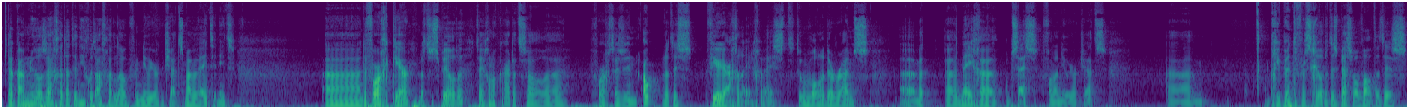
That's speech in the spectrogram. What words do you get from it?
dan kan ik nu al zeggen dat het niet goed af gaat lopen voor de New York Jets, maar we weten niet. Uh, de vorige keer dat ze speelden tegen elkaar, dat is al uh, vorig seizoen. Oh, dat is vier jaar geleden geweest. Toen wonnen de Rams uh, met 9 op 6 van de New York Jets. Um, drie punten verschil, dat is best wel wat. Het is.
